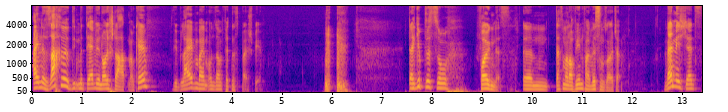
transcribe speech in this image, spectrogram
eine Sache, die, mit der wir neu starten, okay? Wir bleiben bei unserem Fitnessbeispiel. Da gibt es so folgendes, ähm, das man auf jeden Fall wissen sollte. Wenn ich jetzt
